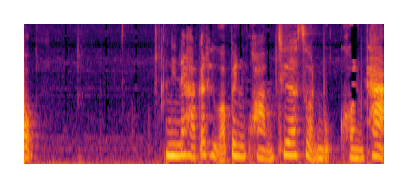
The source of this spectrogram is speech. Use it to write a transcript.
นี่นะคะก็ถือว่าเป็นความเชื่อส่วนบุคคลค่ะ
